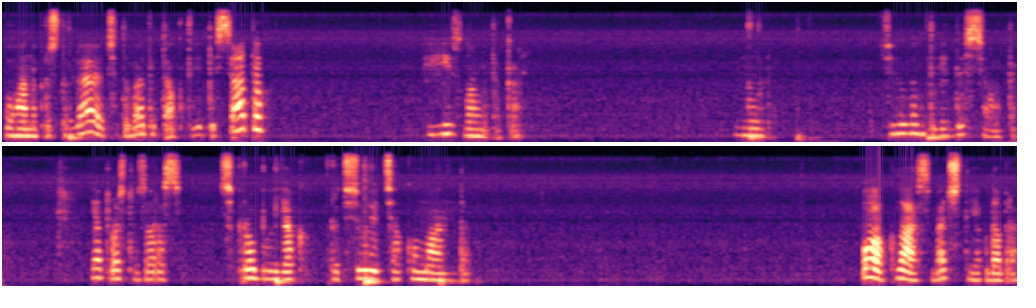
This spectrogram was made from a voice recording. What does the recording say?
погано представляються. Давайте так, 2 десятих. І знову таке. 0, цілих 2 десятих. Я просто зараз спробую, як працює ця команда. О, клас, бачите, як добре.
